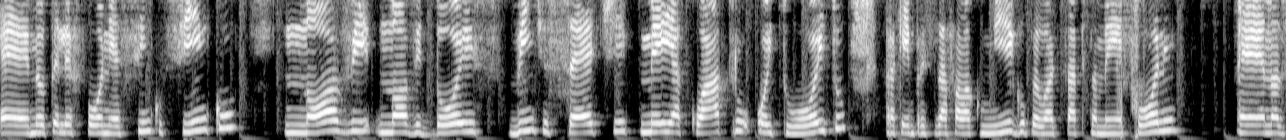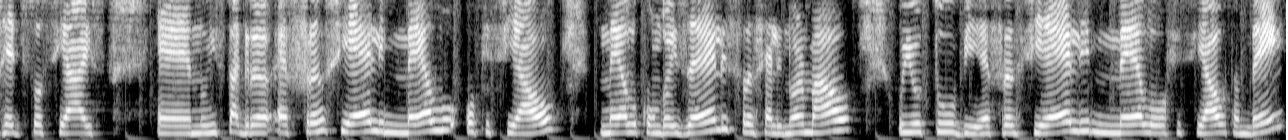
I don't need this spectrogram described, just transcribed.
É, meu telefone é 55 992 27 6488. Para quem precisar falar comigo, pelo WhatsApp também é fone. É, nas redes sociais é, no Instagram é Franciele Melo Oficial, Melo com dois L's, Franciele normal. O YouTube é Franciele Melo Oficial também.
